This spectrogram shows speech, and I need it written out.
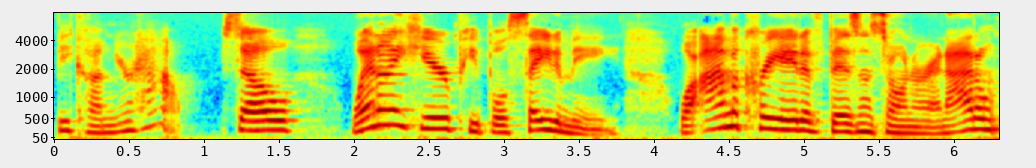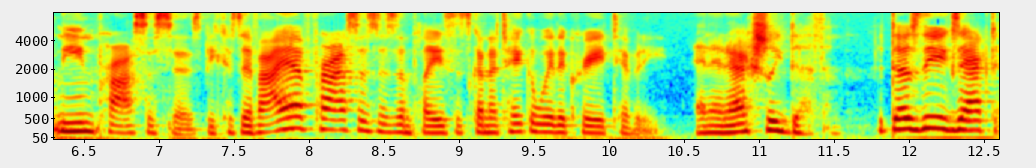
become your how. So when I hear people say to me, well, I'm a creative business owner and I don't need processes because if I have processes in place, it's going to take away the creativity. And it actually doesn't. It does the exact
